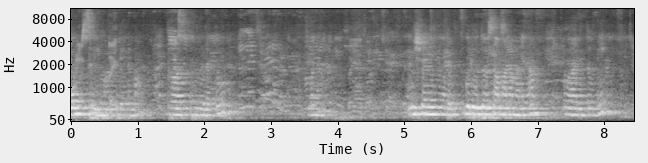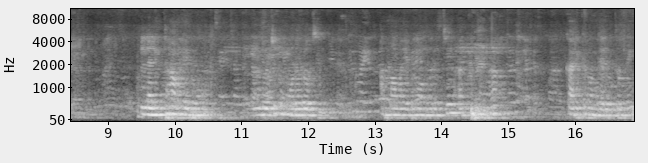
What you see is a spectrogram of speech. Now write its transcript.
ఓం శ్రీ మాత్రే నమ. విషయం గురువుతో సమానమైన వారితో లలిత వైభవం. ఈ రోజుకి మూడో రోజు. అమ్మ వైభవం గురించి అద్భుతంగా కార్యక్రమం జరుగుతుంది.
